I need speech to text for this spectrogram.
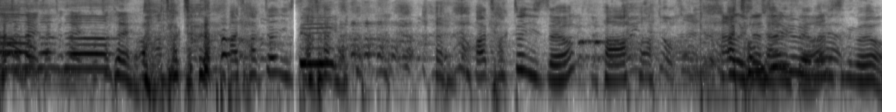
작전 타임, 작전 타임, 작전 타임. 아 작전이 있어. 아, 작전. 아 작전이 있어요? 아, 아 정수리를 왜 만드시는 거예요?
